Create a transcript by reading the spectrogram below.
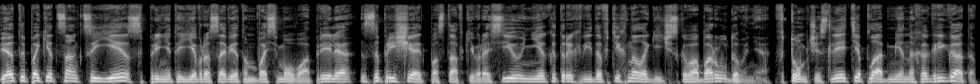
Пятый пакет санкций ЕС, принятый Евросоветом 8 апреля, запрещает поставки в Россию некоторых видов технологического оборудования, в том числе теплообменных агрегатов,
